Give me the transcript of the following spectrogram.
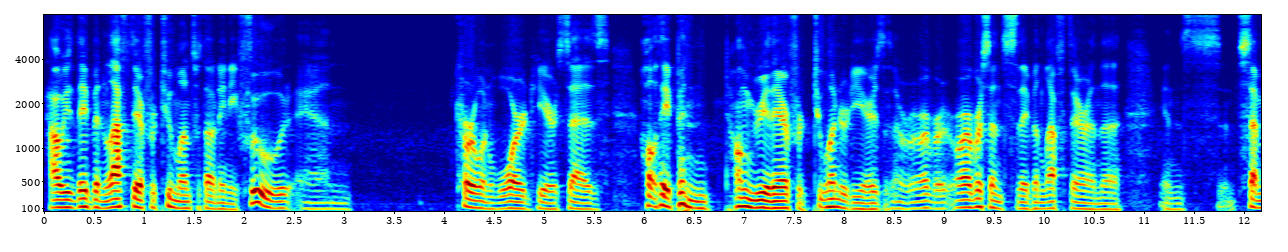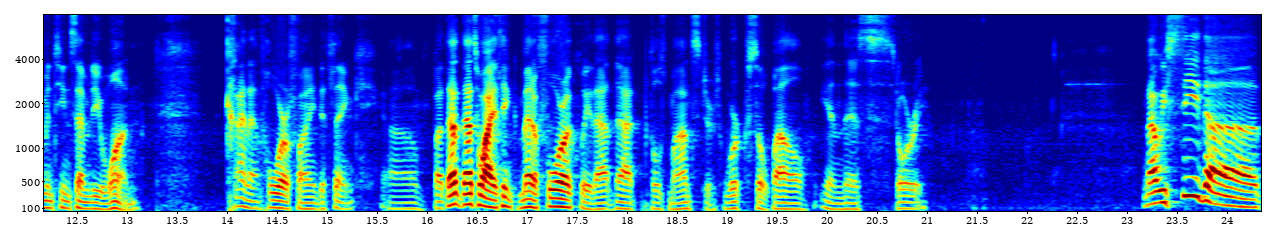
how he, they've been left there for two months without any food. And Curwen Ward here says, oh, they've been hungry there for 200 years or ever, or ever since they've been left there in the in 1771. Kind of horrifying to think, um, but that, that's why I think metaphorically that that those monsters work so well in this story. Now we see the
